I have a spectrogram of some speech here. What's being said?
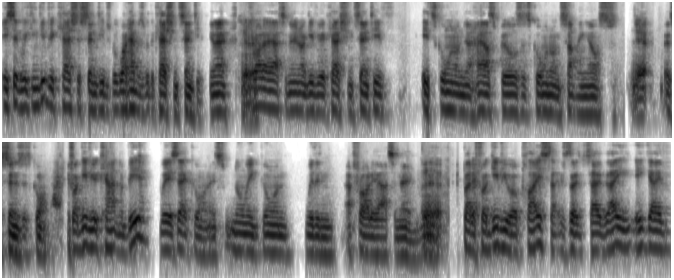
he said we can give you cash incentives, but what happens with the cash incentive? You know, Yeah. Friday afternoon I give you a cash incentive. It's gone on your house bills. It's gone on something else Yeah. as soon as it's gone. If I give you a carton of beer, where's that gone? It's normally gone within a Friday afternoon. Yeah. But if I give you a place, so they he gave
